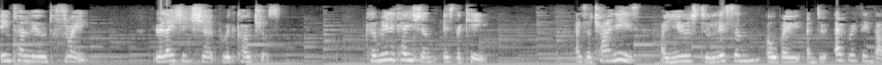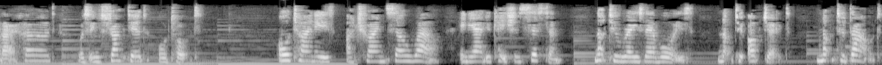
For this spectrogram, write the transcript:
Interlude 3 Relationship with cultures. Communication is the key. As a Chinese, I used to listen, obey, and do everything that I heard, was instructed, or taught. All Chinese are trained so well in the education system not to raise their voice, not to object, not to doubt,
